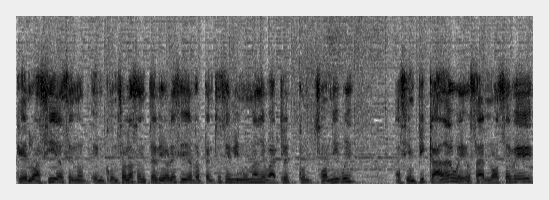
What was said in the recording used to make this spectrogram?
que lo hacías en, en consolas anteriores y de repente se vino una debacle con Sony, güey. Así en picada, güey. O sea, no se ve,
